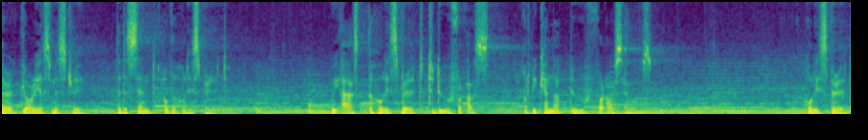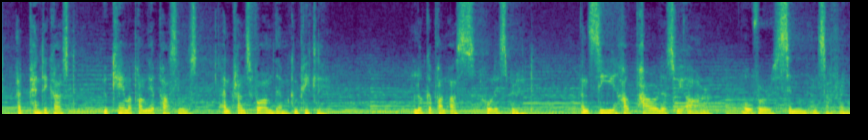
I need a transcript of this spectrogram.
Third glorious mystery, the descent of the Holy Spirit. We ask the Holy Spirit to do for us what we cannot do for ourselves. Holy Spirit, at Pentecost, you came upon the apostles and transformed them completely. Look upon us, Holy Spirit, and see how powerless we are over sin and suffering.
